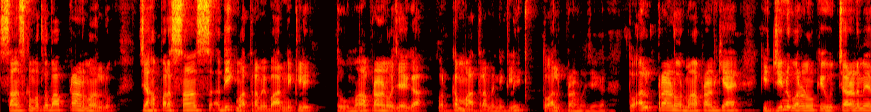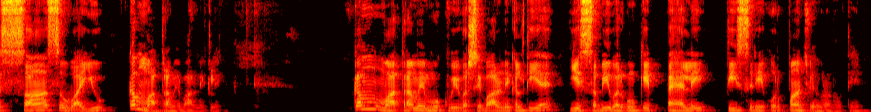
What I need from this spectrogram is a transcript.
सांस का मतलब आप प्राण मान लो, जहाँ पर सांस अधिक मात्रा में बाहर निकले तो महाप्राण हो जाएगा और कम मात्रा में निकले तो अल्प प्राण हो जाएगा। तो अल्प प्राण और महाप्राण क्या है कि जिन वर्णों के उच्चारण में सांस वायु कम मात्रा में बाहर निकले, कम मात्रा में मुख विवर से बाहर निकलती है, ये सभी वर्गों के पहले तीसरे और पाँचवें वर्ण होते हैं।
